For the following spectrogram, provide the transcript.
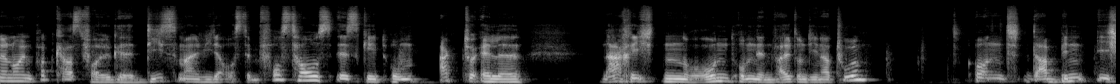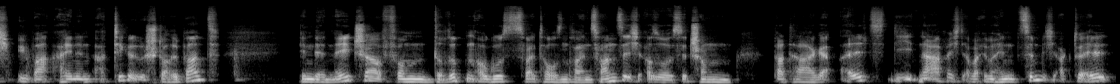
Einer neuen Podcast-Folge. Diesmal wieder aus dem Forsthaus. Es geht um aktuelle Nachrichten rund um den Wald und die Natur. Und da bin ich über einen Artikel gestolpert in der Nature vom 3. August 2023. Also ist jetzt schon ein paar Tage alt, die Nachricht, aber immerhin ziemlich aktuell.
